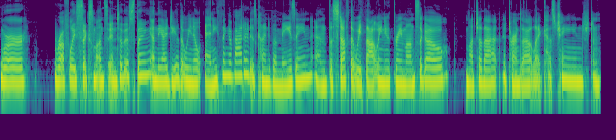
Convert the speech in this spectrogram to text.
we're roughly 6 months into this thing and the idea that we know anything about it is kind of amazing and the stuff that we thought we knew 3 months ago, much of that it turns out like has changed and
